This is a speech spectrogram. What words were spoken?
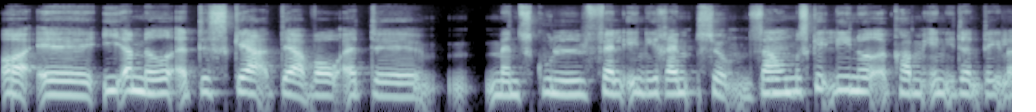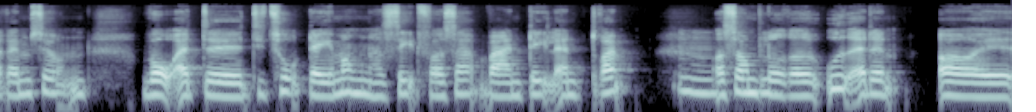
Og øh, i og med, at det sker der, hvor at øh, man skulle falde ind i remsøvnen, så mm. har hun mm. måske lige nået at komme ind i den del af remsøvnen, hvor at øh, de to damer, hun har set for sig, var en del af en drøm, mm. og så er hun blevet reddet ud af den, og øh,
